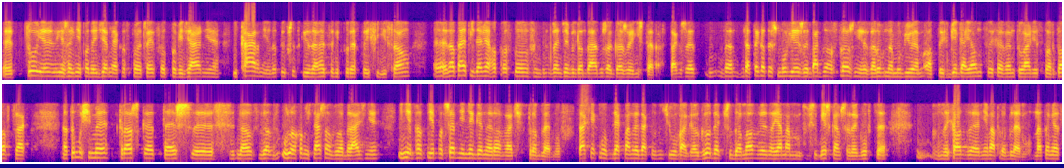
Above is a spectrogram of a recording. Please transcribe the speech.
E, tu, jeżeli nie podejdziemy jako społeczeństwo odpowiedzialnie i karnie do tych wszystkich zaleceń, które w tej chwili są, no ta epidemia po prostu będzie wyglądała dużo gorzej niż teraz. Także dlatego też mówię, że bardzo ostrożnie zarówno mówiłem o tych biegających ewentualnie sportowcach, no to musimy troszkę też y, no, uruchomić naszą wyobraźnię i nie, niepotrzebnie nie generować problemów. Tak jak, jak pan redaktor zwrócił uwagę, ogródek przydomowy, no ja mam, mieszkam w szeregówce, wychodzę, nie ma problemu. Natomiast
